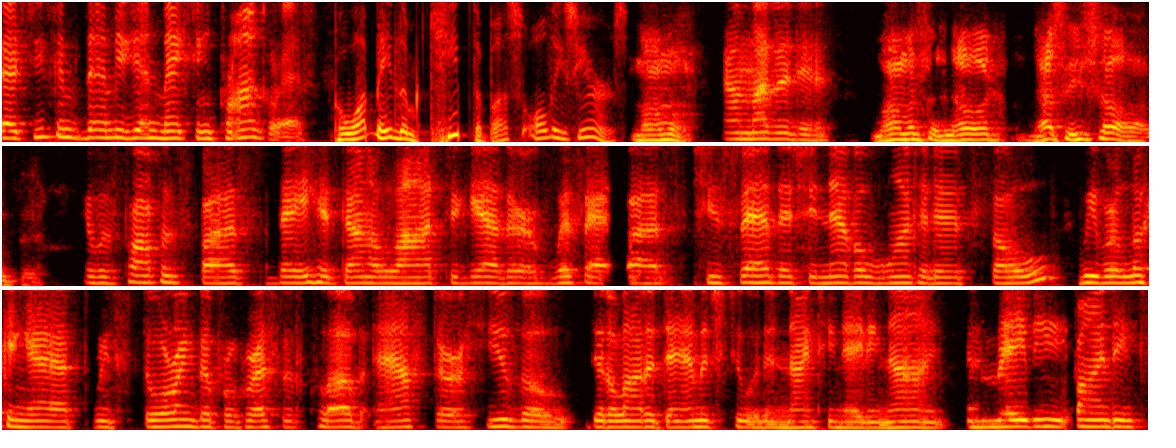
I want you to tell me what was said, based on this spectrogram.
that you can then begin making progress. But what made them keep the bus all these years? Mama. Our mother did. Mama said, no, that's what he saw out there. It was Papa's bus. They had done a lot together with that bus. She said that she never wanted it sold. We were looking at restoring the Progressive Club after Hugo did a lot of damage to it in 1989, and maybe finding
